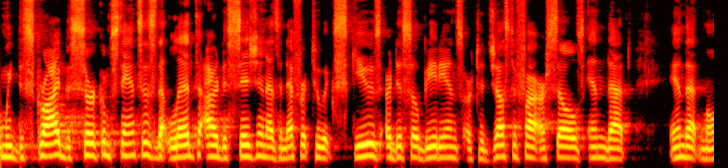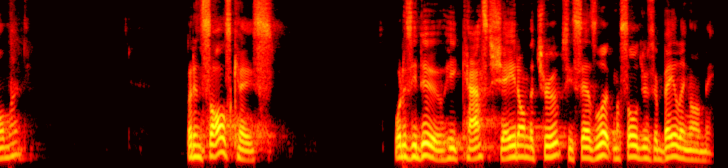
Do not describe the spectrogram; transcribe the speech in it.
and we describe the circumstances that led to our decision as an effort to excuse our disobedience or to justify ourselves in that, in that moment. But in Saul's case, what does he do? He casts shade on the troops. He says, Look, my soldiers are bailing on me.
